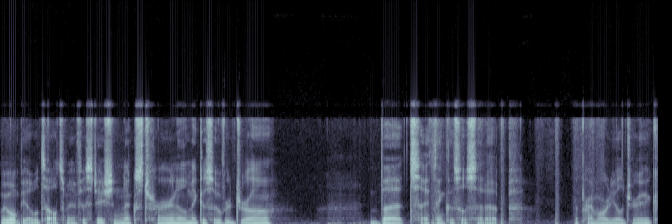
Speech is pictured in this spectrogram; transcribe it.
We won't be able to Ultimate Infestation next turn, it'll make us overdraw. But I think this will set up the Primordial Drake.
